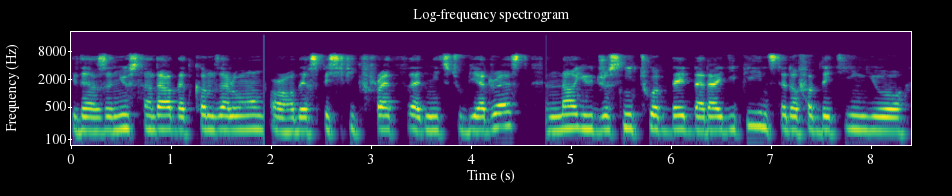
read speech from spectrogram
if there's a new standard that comes along or there's specific threat that needs to be addressed, now you just need to update that IDP instead of updating your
